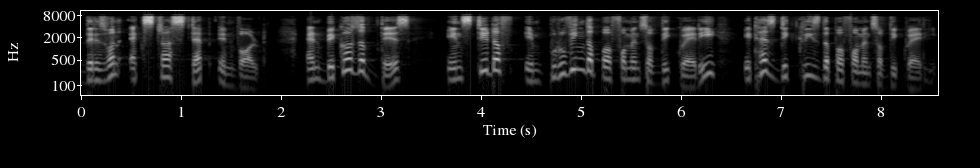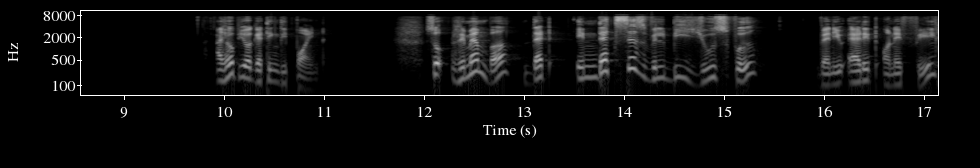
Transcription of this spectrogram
there is one extra step involved. And because of this, instead of improving the performance of the query, it has decreased the performance of the query. I hope you are getting the point. So remember that indexes will be useful when you add it on a field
